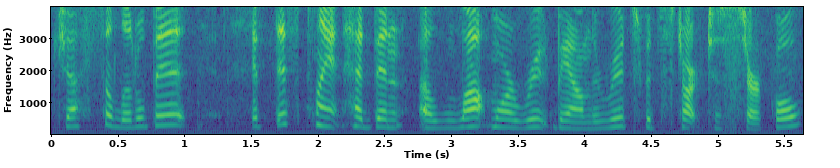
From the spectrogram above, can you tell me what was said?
just a little bit. If this plant had been a lot more root bound, the roots would start to circle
